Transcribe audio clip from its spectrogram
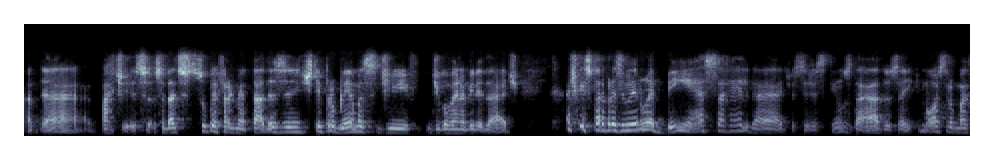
a, parte, sociedades super fragmentadas a gente tem problemas de, de governabilidade. Acho que a história brasileira não é bem essa a realidade, ou seja, você tem os dados aí que mostram uma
